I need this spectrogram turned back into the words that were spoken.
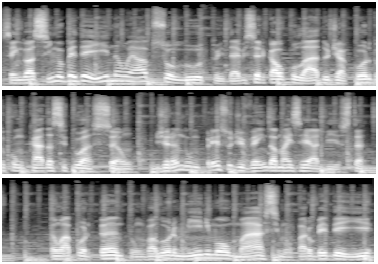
Sendo assim, o BDI não é absoluto e deve ser calculado de acordo com cada situação, gerando um preço de venda mais realista. Não há, portanto, um valor mínimo ou máximo para o BDI,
